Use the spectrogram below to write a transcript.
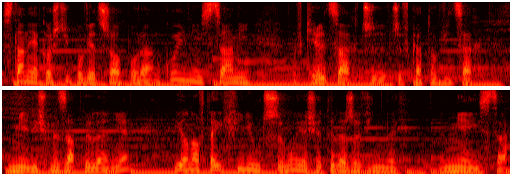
stan jakości powietrza o poranku i miejscami w Kielcach czy, czy w Katowicach mieliśmy zapylenie i ono w tej chwili utrzymuje się tyle, że w innych miejscach.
